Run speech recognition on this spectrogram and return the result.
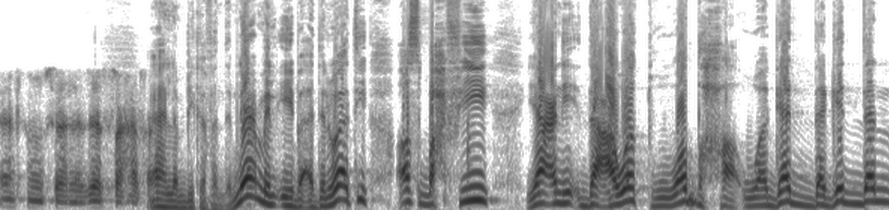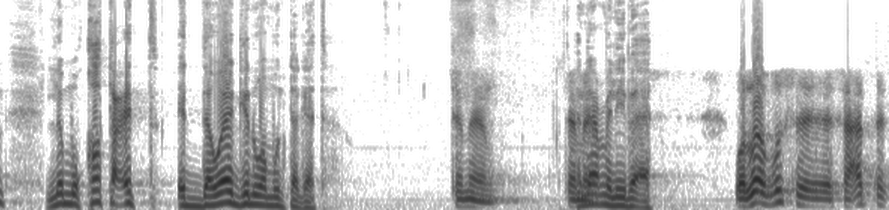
أهلا وسهلا زي الصحة يا فندم. أهلا بيك يا فندم نعمل إيه بقى دلوقتي أصبح في يعني دعوات واضحة وجادة جدا لمقاطعة الدواجن ومنتجاتها تمام تمام هنعمل إيه بقى والله بص سعادتك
